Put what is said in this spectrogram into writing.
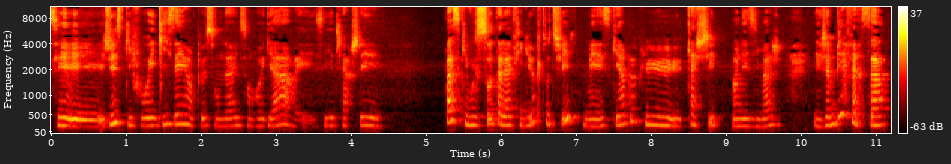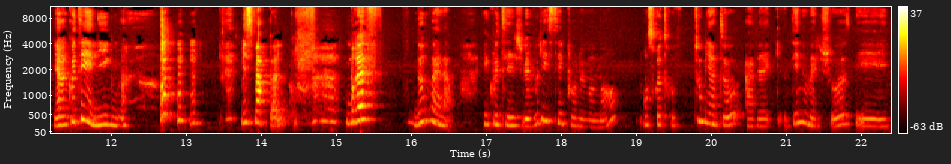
C'est juste qu'il faut aiguiser un peu son œil, son regard et essayer de chercher pas ce qui vous saute à la figure tout de suite, mais ce qui est un peu plus caché dans les images. Et j'aime bien faire ça. Il y a un côté énigme. Miss Marple. Bref, donc voilà. Écoutez, je vais vous laisser pour le moment. On se retrouve tout bientôt avec des nouvelles choses, des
